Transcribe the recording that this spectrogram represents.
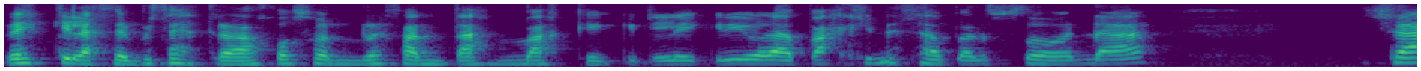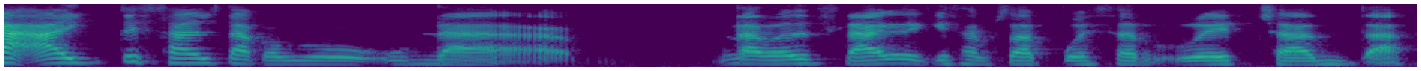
ves que las empresas de trabajo son re fantasmas que le creo la página a esa persona, ya ahí te salta como una, una red flag de que esa persona puede ser re chanta.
